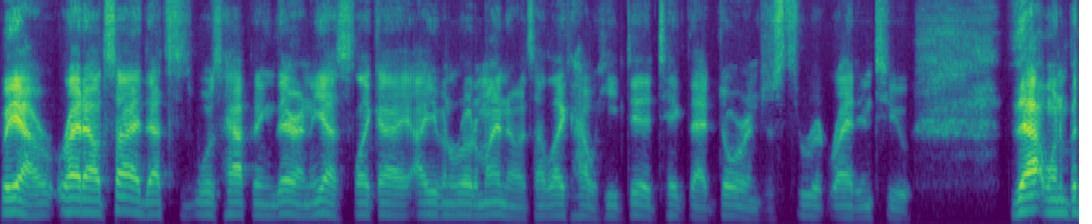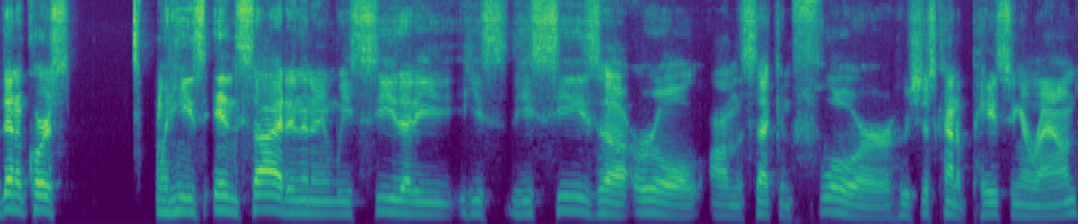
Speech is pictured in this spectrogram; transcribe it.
but yeah, right outside that's what's happening there. And yes, like I, I even wrote in my notes, I like how he did take that door and just threw it right into that one. But then of course, when he's inside, and then we see that he he's he sees uh, Earl on the second floor, who's just kind of pacing around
